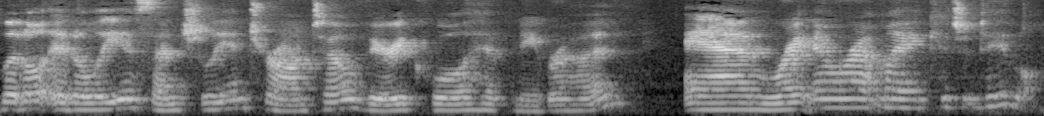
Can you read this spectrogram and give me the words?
Little Italy, essentially in Toronto, very cool, hip neighborhood. And right now we're at my kitchen table.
